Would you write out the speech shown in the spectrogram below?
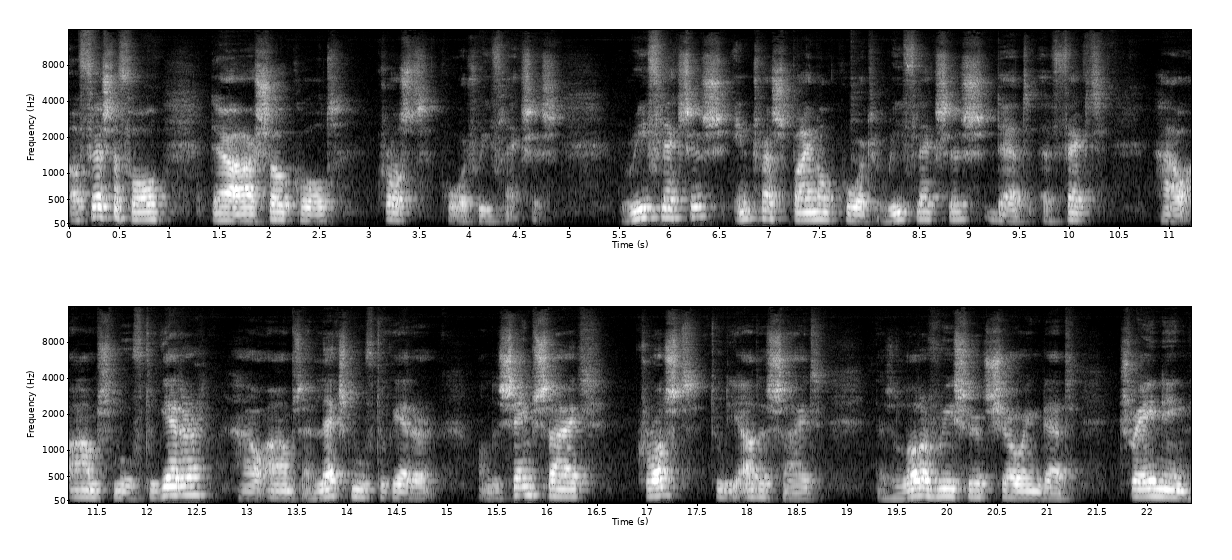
Well, first of all, there are so-called crossed cord reflexes reflexes, intraspinal cord reflexes that affect how arms move together, how arms and legs move together on the same side, crossed to the other side. There's a lot of research showing that training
